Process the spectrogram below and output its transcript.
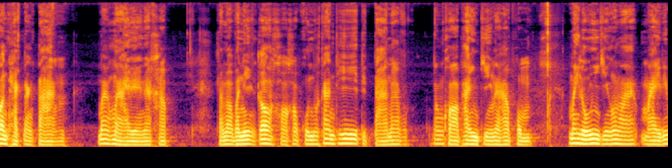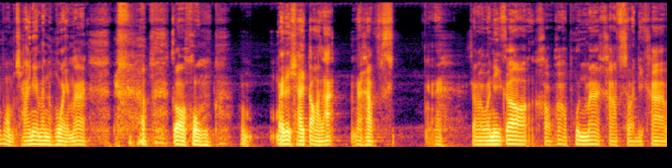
คอนแทคต่างๆมากมายเลยนะครับสำหรับวันนี้ก็ขอขอบคุณทุกท่านที่ติดตามนะครับต้องขออภัยจริงๆนะครับ ผมไม่รู้จริงๆว่าไม้ที่ผมใช้เนี่ยมันห่วยมากนะครับ ก็คงไม่ได้ใช้ต่อละนะครับสำหรับวันนี้ก็ขอขอบคุณมากครับ สวัสดีครับ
